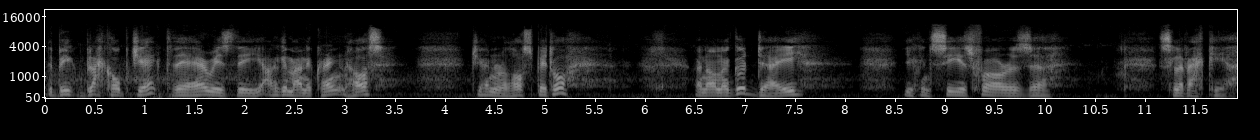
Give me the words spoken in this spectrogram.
The big black object there is the Allgemeine Krankenhaus, General Hospital. And on a good day, you can see as far as uh, Slovakia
